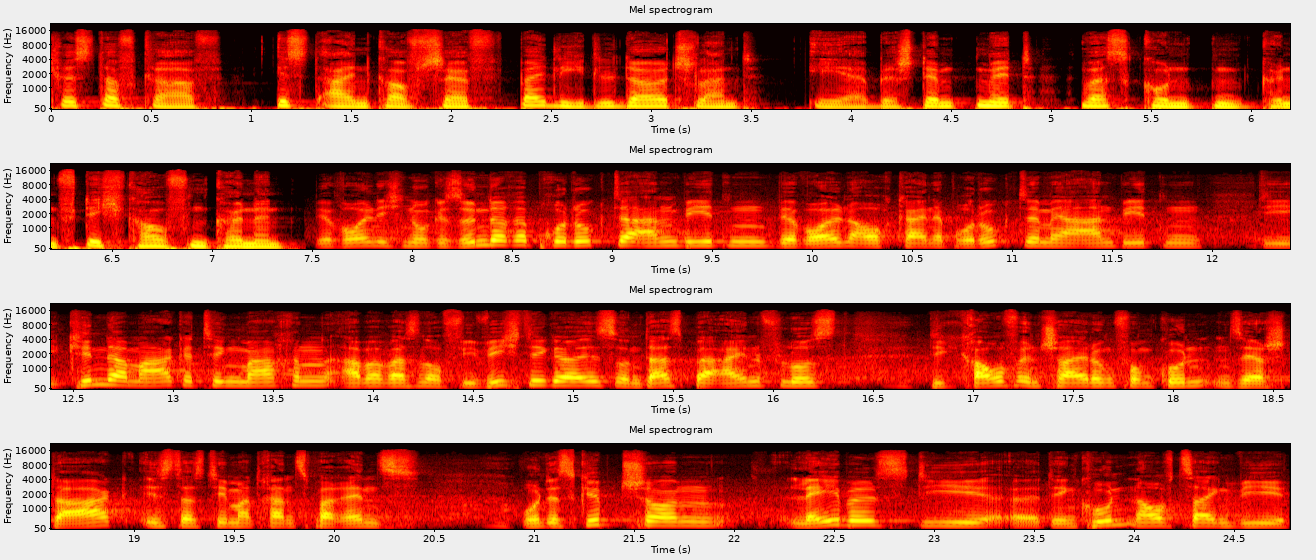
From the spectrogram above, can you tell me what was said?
Christoph Graf ist Einkaufschef bei Lidl Deutschland. Er bestimmt mit, was Kunden künftig kaufen können. Wir wollen nicht nur gesündere Produkte anbieten, wir wollen auch keine Produkte mehr anbieten, die Kindermarketing machen, aber was noch viel wichtiger ist und das beeinflusst die Kaufentscheidung vom Kunden sehr stark, ist das Thema Transparenz. Und es gibt schon Labels, die äh, den Kunden aufzeigen, wie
